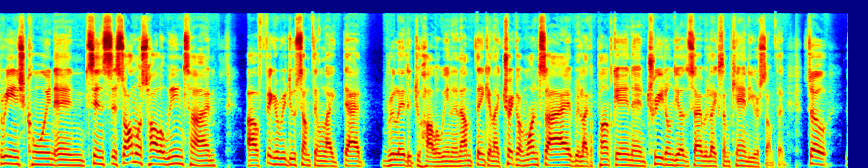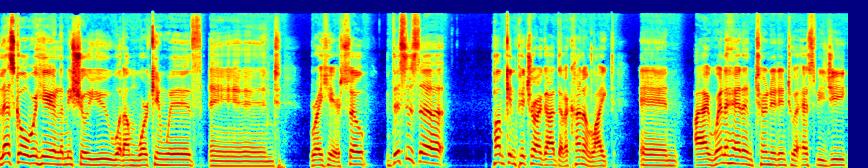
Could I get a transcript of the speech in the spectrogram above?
three inch coin. And since it's almost Halloween time, i'll figure we do something like that related to Halloween. And I'm thinking like trick on one side with like a pumpkin and treat on the other side with like some candy or something. So let's go over here and let me show you what I'm working with. And right here. So this is the pumpkin picture I got that I kind of liked and I went ahead and turned it into a SVG.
